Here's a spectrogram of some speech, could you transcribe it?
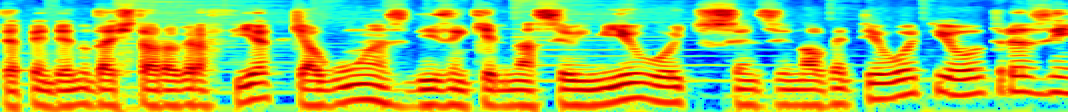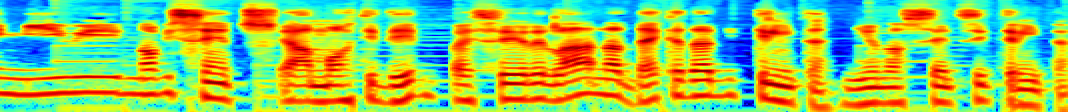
dependendo da historiografia, que algumas dizem que ele nasceu em 1898 e outras em 1900. A morte dele vai ser lá na década de 30, 1930,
